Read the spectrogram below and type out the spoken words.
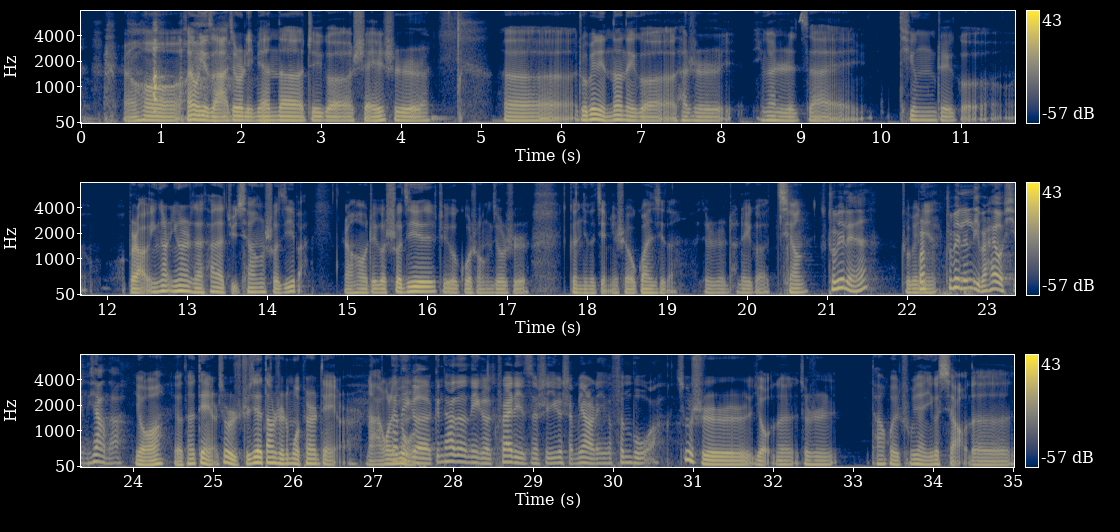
然后很有意思啊，就是里面的这个谁是，呃，卓别林的那个，他是应该是在听这个，我不知道，应该应该是在他在举枪射击吧。然后这个射击这个过程就是跟你的解密是有关系的，就是他这个枪，卓别林卓别林卓别林里边还有形象的啊，有啊，有他的电影，就是直接当时的默片电影拿过来用那个跟他的那个 credits 是一个什么样的一个分布啊？就是有的就是它会出现一个小的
